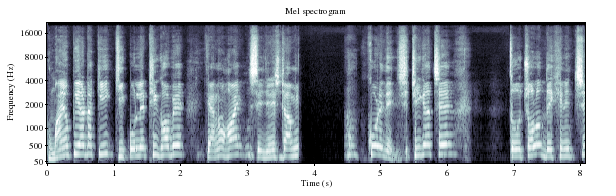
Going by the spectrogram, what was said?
মায়োপিয়াটা কি? কি করলে ঠিক হবে? কেন হয়? সেই জিনিসটা আমি করে দিচ্ছি, ঠিক আছে? তো চলো দেখে নিচ্ছি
